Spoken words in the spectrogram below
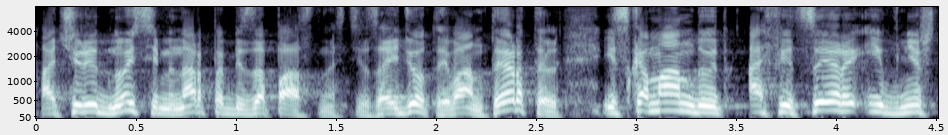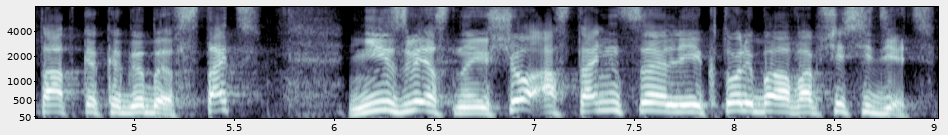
очередной семинар по безопасности зайдет Иван Тертель и скомандует офицеры и внештатка КГБ встать, неизвестно еще, останется ли кто-либо вообще сидеть.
